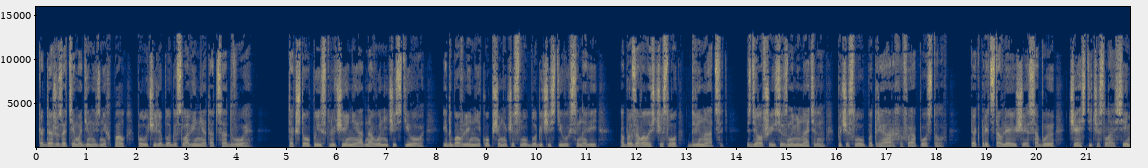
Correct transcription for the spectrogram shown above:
Когда же затем один из них пал, получили благословение от отца двое. Так что по исключению одного нечестивого и добавлении к общему числу благочестивых сыновей образовалось число двенадцать, сделавшееся знаменательным по числу патриархов и апостолов, как представляющее собою части числа семь,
